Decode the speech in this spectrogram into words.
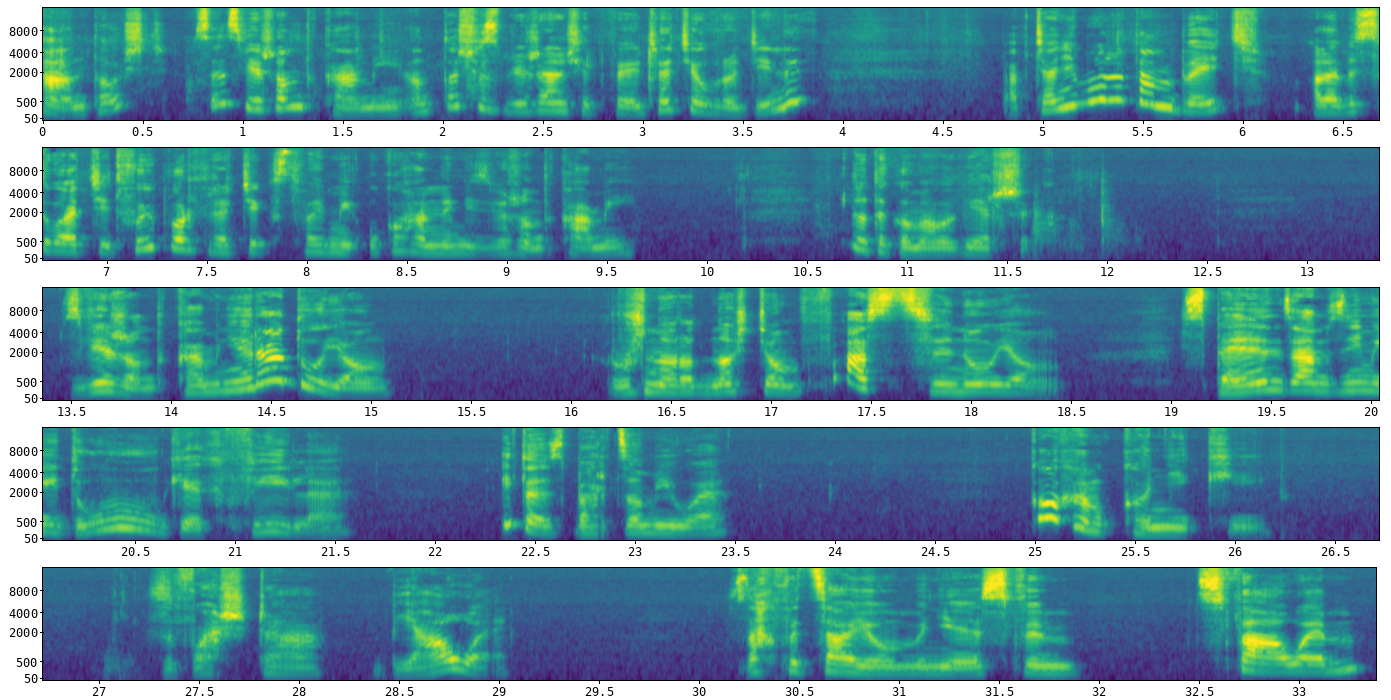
Antoś ze zwierzątkami. Antosiu, zbliżają się twoje trzecie urodziny. Babcia nie może tam być, ale wysyła ci twój portrecik z twoimi ukochanymi zwierzątkami. I do tego mały wierszyk. Zwierzątka mnie radują, różnorodnością fascynują. Spędzam z nimi długie chwile i to jest bardzo miłe. Kocham koniki, zwłaszcza białe. Zachwycają mnie swym cwałem,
